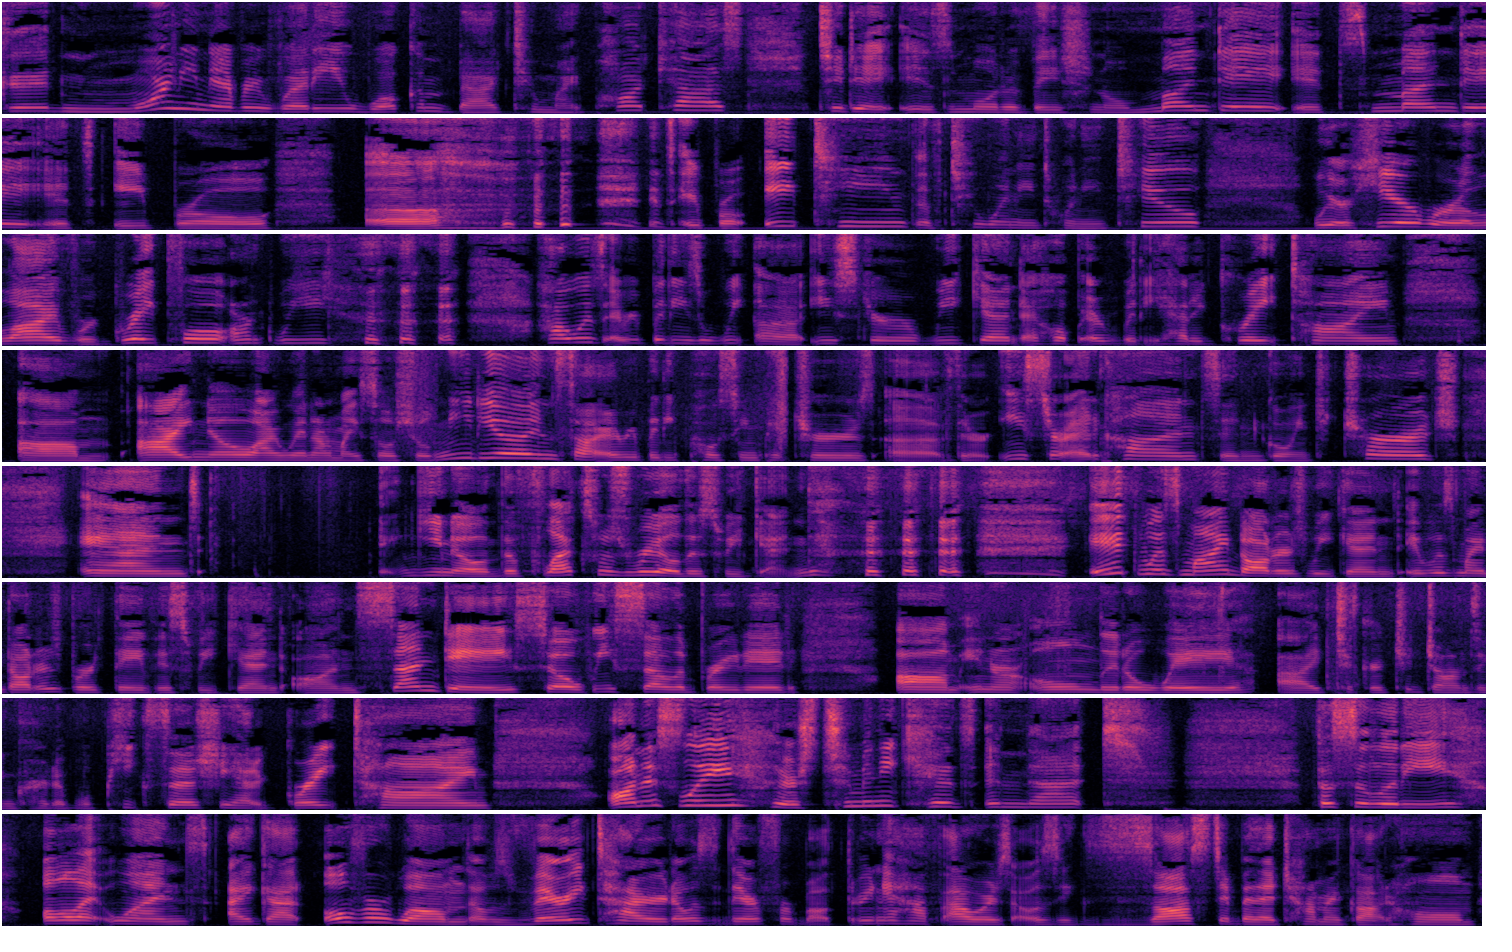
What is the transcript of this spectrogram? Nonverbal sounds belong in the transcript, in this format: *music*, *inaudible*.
Good morning, everybody. Welcome back to my podcast. Today is Motivational Monday. It's Monday. It's April. Uh, *laughs* it's April 18th of 2022. We're here, we're alive, we're grateful, aren't we? *laughs* How was everybody's we- uh, Easter weekend? I hope everybody had a great time. Um, I know I went on my social media and saw everybody posting pictures of their Easter egg hunts and going to church. And you know, the flex was real this weekend. *laughs* it was my daughter's weekend. It was my daughter's birthday this weekend on Sunday. So we celebrated um, in her own little way. I took her to John's Incredible Pizza. She had a great time. Honestly, there's too many kids in that facility all at once. I got overwhelmed. I was very tired. I was there for about three and a half hours. I was exhausted by the time I got home.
